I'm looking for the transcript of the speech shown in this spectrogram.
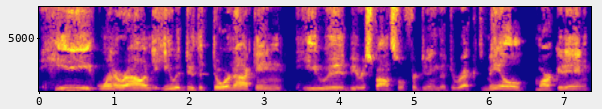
he went around, he would do the door knocking, he would be responsible for doing the direct mail marketing,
